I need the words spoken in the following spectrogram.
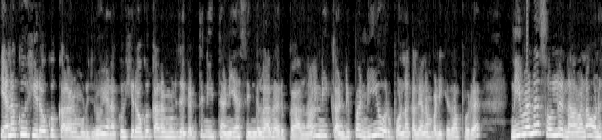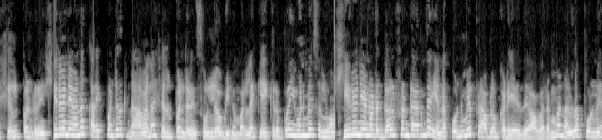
எனக்கும் ஹீரோக்கும் கல்யாணம் முடிஞ்சிடும் எனக்கும் ஹீரோக்கும் கல்யாணம் முடிஞ்சதுக்கடுத்து நீ தனியாக சிங்கிளாக தான் இருப்ப. அதனால நீ கண்டிப்பாக நீ ஒரு பொண்ணை கல்யாணம் பண்ணிக்க தான் போகிற நீ வேணா சொல்லு நான் வேணா உனக்கு ஹெல்ப் பண்ணுறேன் ஹீரோயினை வேணா கரெக்ட் பண்ணுறதுக்கு நான் வேணா ஹெல்ப் பண்ணுறேன் சொல்லு அப்படின்ற மாதிரிலாம் கேட்குறப்போ இவனுமே சொல்லுவான். ஹீரோயின் என்னோட கேர்ள் ஃப்ரெண்டாக இருந்தால் எனக்கு ஒன்றுமே ப்ராப்ளம் கிடையாது. அவள் ரொம்ப நல்ல பொண்ணு.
